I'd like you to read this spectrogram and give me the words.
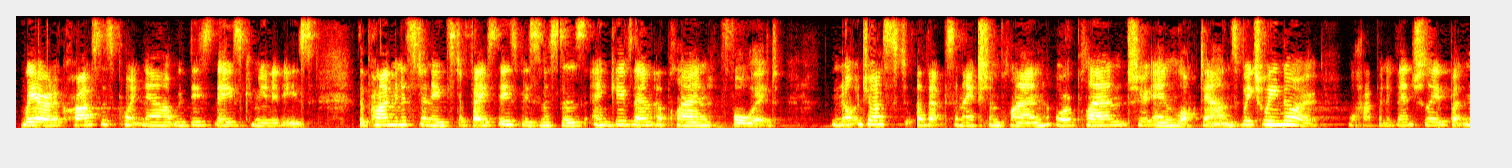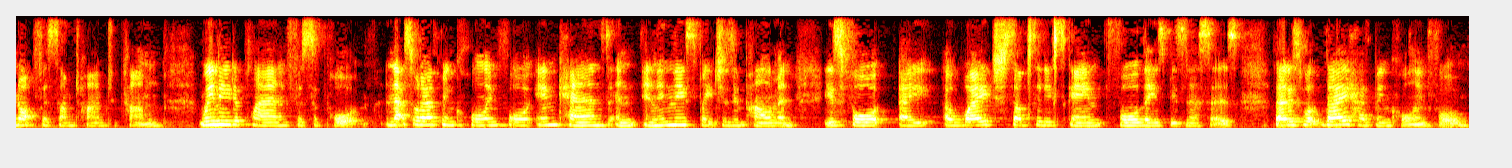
We are at a crisis point now with this, these communities. The Prime Minister needs to face these businesses and give them a plan forward, not just a vaccination plan or a plan to end lockdowns, which we know will happen eventually, but not for some time to come. We need a plan for support. And that's what I've been calling for in Cairns and, and in these speeches in Parliament is for a, a wage subsidy scheme for these businesses. That is what they have been calling for.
